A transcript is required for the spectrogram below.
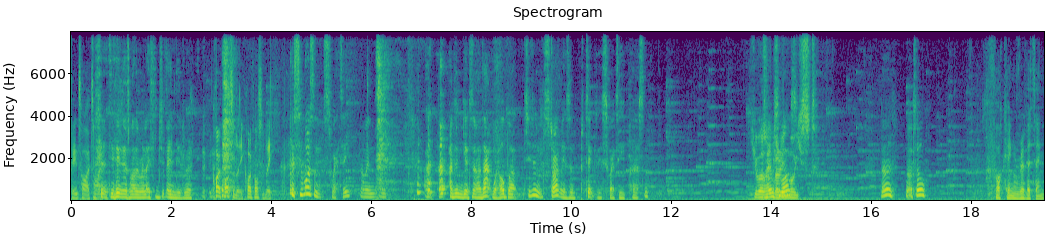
the entire time. Do you think that's why the relationship ended? Really? quite possibly, quite possibly. Because she wasn't sweaty. I mean, I, I, I didn't get to know her that well, but she didn't strike me as a particularly sweaty person. She wasn't maybe she very was. moist. No, not at all. Fucking riveting.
